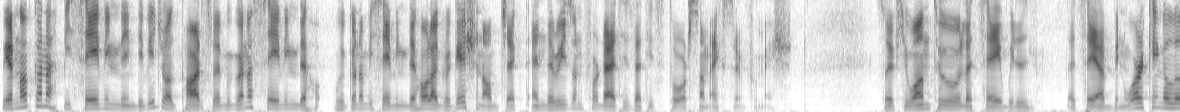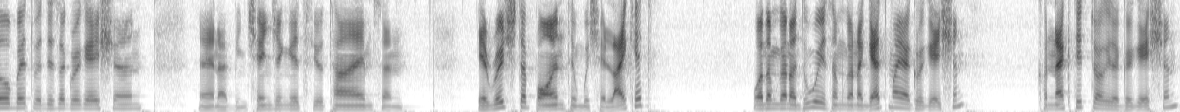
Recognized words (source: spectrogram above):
we are not going to be saving the individual parts, but we're to saving the we're to be saving the whole aggregation object, and the reason for that is that it stores some extra information. So if you want to, let's say we'll let's say I've been working a little bit with this aggregation, and I've been changing it a few times, and it reached a point in which I like it. What I'm going to do is I'm going to get my aggregation, connect it to the aggregation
